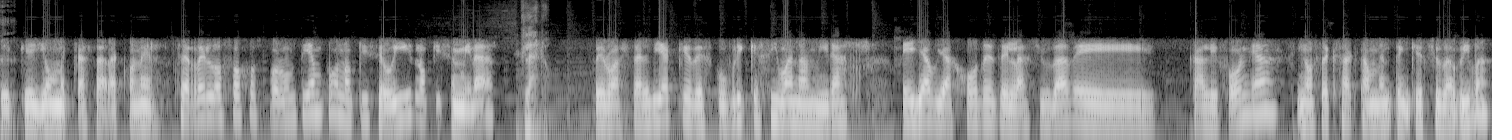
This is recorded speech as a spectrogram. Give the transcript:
de que yo me casara con él. Cerré los ojos por un tiempo, no quise oír, no quise mirar, Claro. pero hasta el día que descubrí que se iban a mirar. Ella viajó desde la ciudad de California, no sé exactamente en qué ciudad viva,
